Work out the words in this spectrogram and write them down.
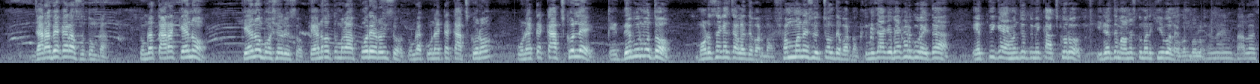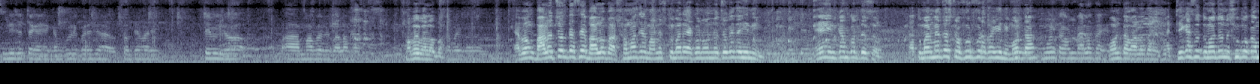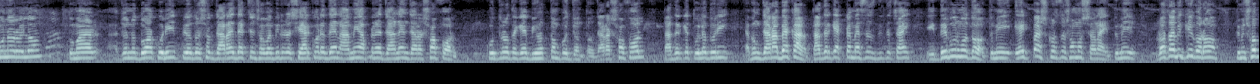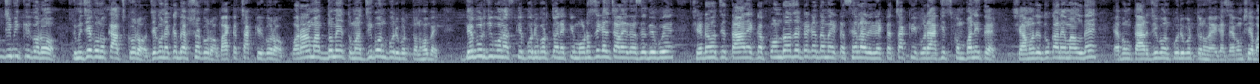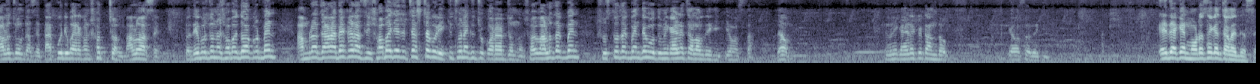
যারা বেকার আছো তোমরা তোমরা তারা কেন? কেন বসে রইছো? কেন তোমরা পড়ে রইছো? তোমরা কোন একটা কাজ করো কোন একটা কাজ করলে এই দেবুর মতো মোটরসাইকেল চালাতে পারবা সম্মানের সহিত চলতে পারবা। তুমি যে আগে বেকার ঘুরাইতা এর থেকে এখন যে তুমি কাজ করো এটাতে মানুষ তোমার কি বলে এখন বলো? আমি ভালো আছি নিজের টাকা ইনকাম করে করে চলতে পারি। ফ্যামিলিও মা বাবা ভালো সবাই ভালো পা এবং ভালো চলতেছে ভালো বা সমাজের মানুষ তোমার এখন অন্য চোখে দেখিনি। হ্যাঁ ইনকাম করতেছো। আর তোমার মেজাজটা ফুরফুরা থাকিনি মনটা? মনটা ভালো থাকে। মনটা ভালো থাকে। ঠিক আছে তোমার জন্য শুভকামনা রইল। তোমার জন্য দোয়া করি। প্রিয় দর্শক যারাই দেখছেন সবাই ভিডিওটা শেয়ার করে দেন। আমি আপনারা জানেন যারা সফল ক্ষুদ্র থেকে বৃহত্তম পর্যন্ত। যারা সফল, তাদেরকে তুলে ধরি এবং যারা বেকার, তাদেরকে একটা মেসেজ দিতে চাই। এই দেবুর মতো তুমি এইট পাস করছ, সমস্যা নাই। তুমি লতা বিক্রি করো, তুমি সবজি বিক্রি করো, তুমি যে কোনো কাজ করো যে কোনো একটা ব্যবসা করো বা একটা চাকরি করো, করার মাধ্যমে তোমার জীবন পরিবর্তন হবে। দেবুর জীবন আজকে পরিবর্তন, একটি মোটরসাইকেল চালাই আছে দেবুয়ে সেটা হচ্ছে তার একটা পনেরো হাজার টাকা দামের একটা স্যালারির একটা চাকরি করে আকিস কোম্পানিতে। সে আমাদের দোকানে মাল দেয় এবং তার জীবন পরিবর্তন হয়ে গেছে এবং সে ভালো চলতেছে। তার পরিবার এখন সচ্ছল, ভালো আছে। তো দেবুর জন্য সবাই দোয়া করবেন। আমরা যারা বেকার আছি, সবাই যেতে চেষ্টা করি কিছু না কিছু করার জন্য। সবাই ভালো থাকবেন, সুস্থ থাকবেন। দেবু, তুমি গাড়িটা চালাও দেখি কি অবস্থা। যাও। তুমি গাড়িটা একটু টান দাও। কি অবস্থা দেখি। এই দেখেন, মোটরসাইকেল চালাইতেছে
